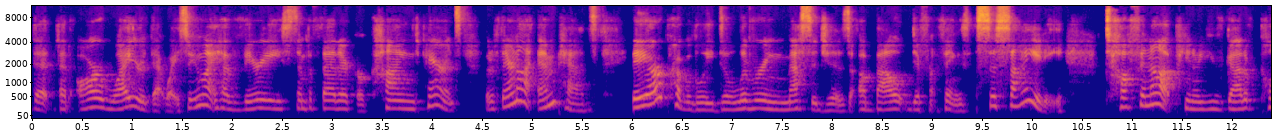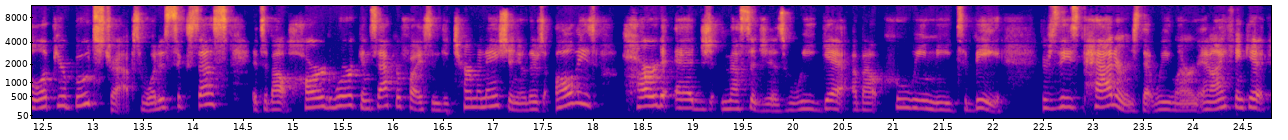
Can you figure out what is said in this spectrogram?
that that are wired that way. So you might have very sympathetic or kind parents but if they're not empaths they are probably delivering messages about different things. Society toughen up. You know you've got to pull up your bootstraps. What is success? It's about hard work and sacrifice and determination. You know there's all these hard edge messages we get about who we need to be there's these patterns that we learn and i think it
